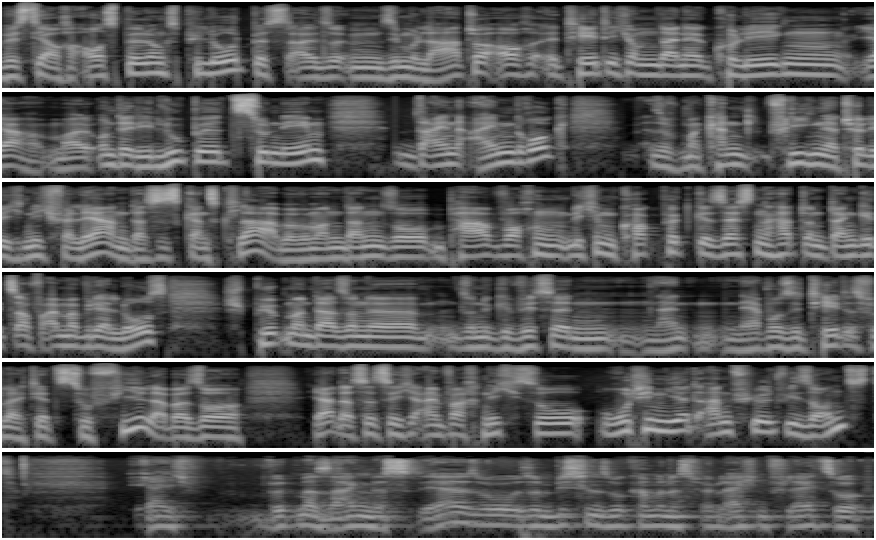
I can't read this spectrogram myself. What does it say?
Du bist ja auch Ausbildungspilot, bist also im Simulator auch äh, tätig, um deine Kollegen ja mal unter die Lupe zu nehmen. Dein Eindruck, also man kann Fliegen natürlich nicht verlernen, das ist ganz klar, aber wenn man dann so ein paar Wochen nicht im Cockpit gesessen hat und dann geht es auf einmal wieder los, spürt man da so eine, so eine gewisse, nein, Nervosität ist vielleicht jetzt zu viel, aber so, ja, dass es sich einfach nicht so routiniert anfühlt wie sonst? Ja, ich würde mal sagen, dass, ja, so, so ein bisschen so kann man das vergleichen. Vielleicht so,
